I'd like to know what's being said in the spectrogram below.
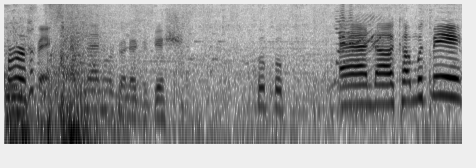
Perfect. And then we're gonna do this. Boop, boop. And, uh, come with me.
